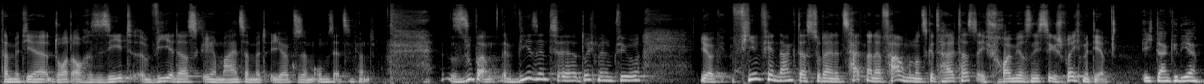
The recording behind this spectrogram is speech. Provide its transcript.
damit ihr dort auch seht, wie ihr das gemeinsam mit Jörg zusammen umsetzen könnt. Super. Wir sind äh, durch mit dem Video. Jörg, vielen, vielen Dank, dass du deine Zeit und deine Erfahrungen mit uns geteilt hast. Ich freue mich auf das nächste Gespräch mit dir. Ich danke dir.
